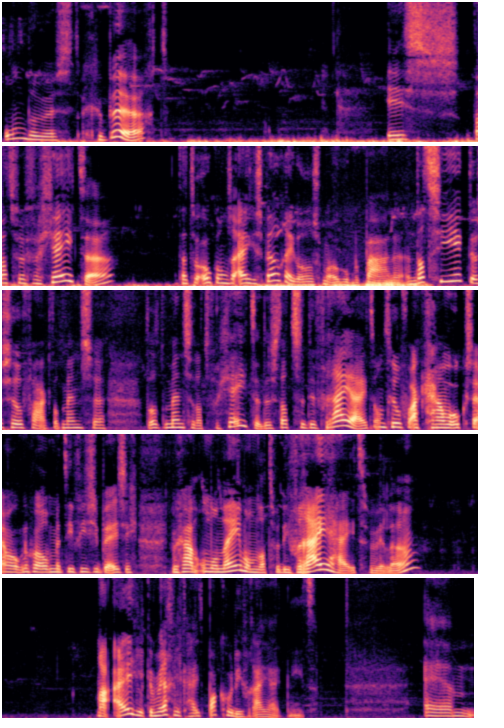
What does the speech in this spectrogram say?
onbewust gebeurt, is dat we vergeten dat we ook onze eigen spelregels mogen bepalen. En dat zie ik dus heel vaak, dat mensen dat, mensen dat vergeten. Dus dat ze de vrijheid, want heel vaak gaan we ook, zijn we ook nog wel met die visie bezig. We gaan ondernemen omdat we die vrijheid willen. Maar eigenlijk in werkelijkheid pakken we die vrijheid niet. En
